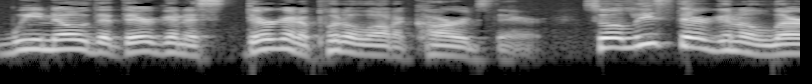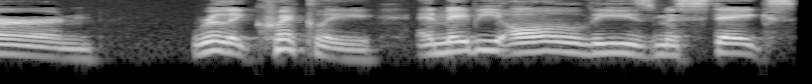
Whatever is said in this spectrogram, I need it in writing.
we know that they're gonna they're gonna put a lot of cards there. So at least they're gonna learn really quickly, and maybe all these mistakes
